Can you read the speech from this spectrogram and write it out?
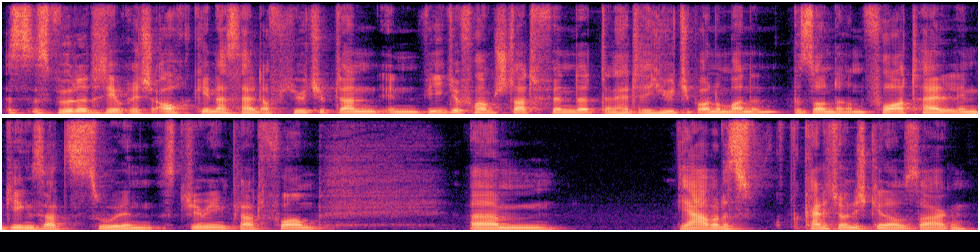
es, es, würde theoretisch auch gehen, dass halt auf YouTube dann in Videoform stattfindet. Dann hätte YouTube auch nochmal einen besonderen Vorteil im Gegensatz zu den Streaming-Plattformen. Ähm, ja, aber das kann ich noch nicht genau sagen.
